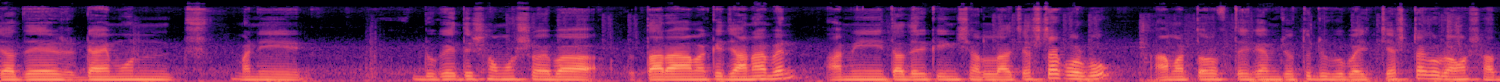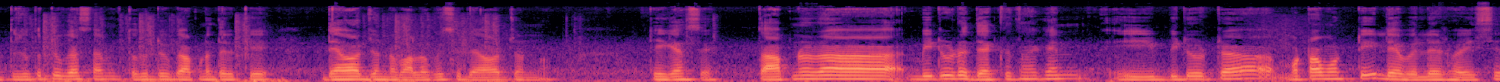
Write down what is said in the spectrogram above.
যাদের ডায়মন্ড মানে ঢুকাইতে সমস্যা হয় বা তারা আমাকে জানাবেন, আমি তাদেরকে ইনশাল্লাহ চেষ্টা করব। আমার তরফ থেকে আমি যতটুকু ভাই চেষ্টা করব, আমার সাধ্য যতটুকু আছে আমি ততটুকু আপনাদেরকে দেওয়ার জন্য, ভালো কিছু দেওয়ার জন্য। ঠিক আছে? তো আপনারা ভিডিওটা দেখতে থাকেন, এই ভিডিওটা মোটামুটি লেভেলের হয়েছে,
